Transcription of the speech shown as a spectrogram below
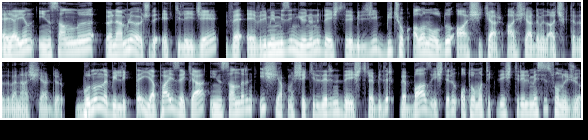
AI'ın insanlığı önemli ölçüde etkileyeceği ve evrimimizin yönünü değiştirebileceği birçok alan olduğu aşikar. Aşikar demedi açıktır dedi ben aşikar diyorum. Bununla birlikte yapay zeka insanların iş yapma şekillerini değiştirebilir ve bazı işlerin otomatikleştirilmesi sonucu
